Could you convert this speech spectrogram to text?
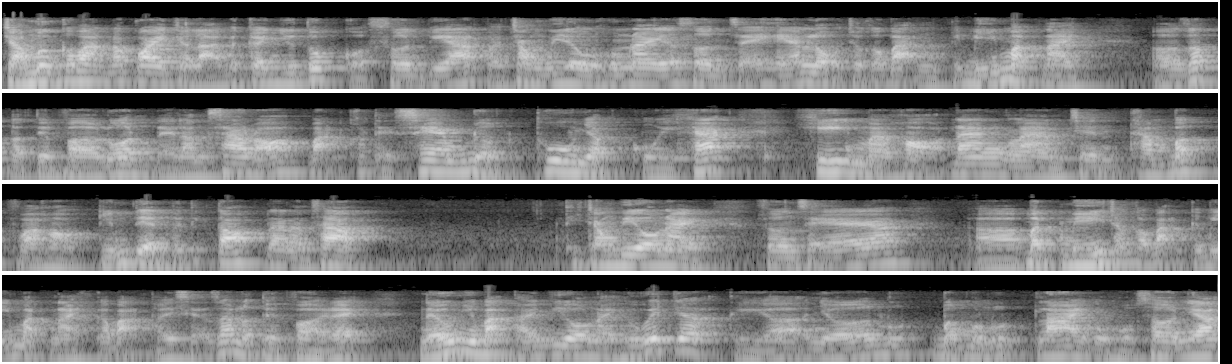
Chào mừng các bạn đã quay trở lại với kênh youtube của Sơn Piat. Và trong video hôm nay, Sơn sẽ hé lộ cho các bạn một cái bí mật này. Rất là tuyệt vời luôn. Để làm sao đó, bạn có thể xem được thu nhập của người khác khi mà họ đang làm trên tham bất và họ kiếm tiền với TikTok ra làm sao. Thì trong video này, Sơn sẽ ờ, bật mí cho các bạn cái bí mật này. Các bạn thấy sẽ rất là tuyệt vời đấy nếu như bạn thấy video này hữu ích nhá, thì ờ, nhớ nút bấm một nút like ủng hộ Sơn nhá.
